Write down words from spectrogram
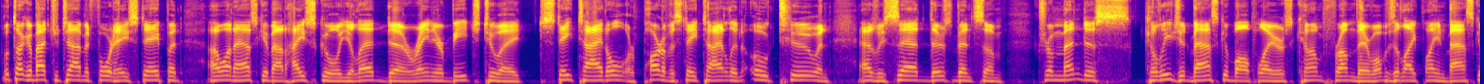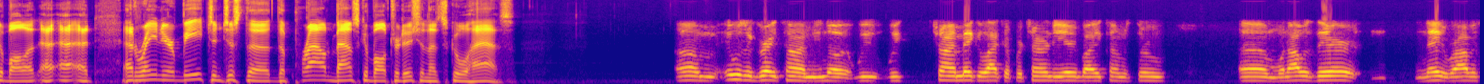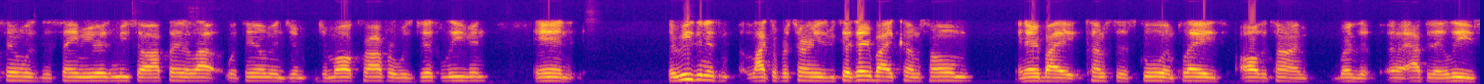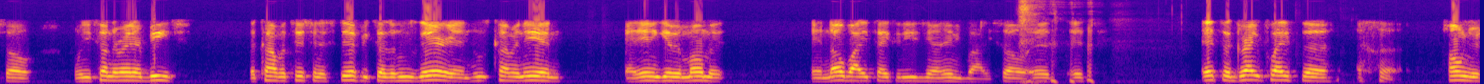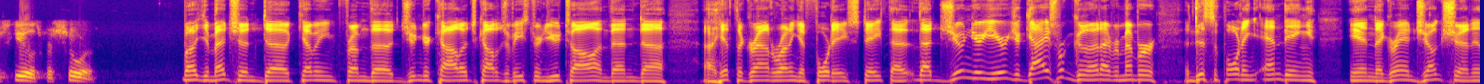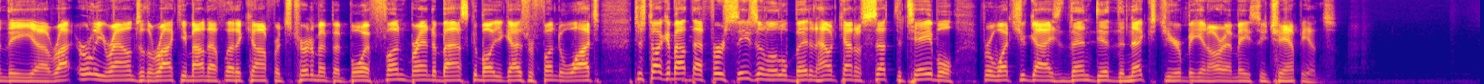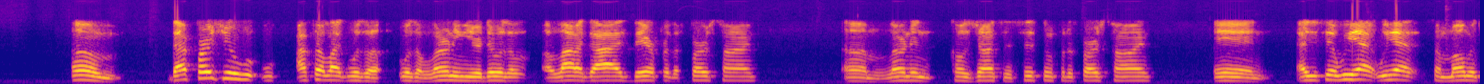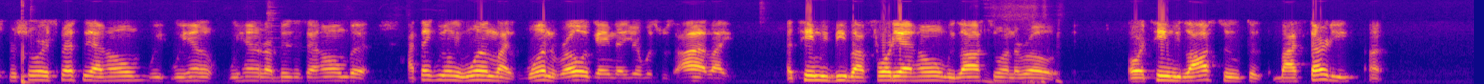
We'll talk about your time at Fort Hays State, but I want to ask you about high school. You led uh, Rainier Beach to a state title or part of a state title in 02. And as we said, there's been some tremendous collegiate basketball players come from there. What was it like playing basketball at, at, at Rainier Beach and just the, the proud basketball tradition that school has? Um, it was a great time. You know, we we try and make it like a fraternity. Everybody comes through. Um, when I was there, Nate Robinson was the same year as me, so I played a lot with him. And Jam- Jamal Crawford was just leaving, and the reason it's like a fraternity is because everybody comes home and everybody comes to school and plays all the time, whether uh, after they leave. So when you come to Rainier Beach, the competition is stiff because of who's there and who's coming in at any given moment, and nobody takes it easy on anybody. So it's it's it's a great place to hone your skills for sure. Well, you mentioned uh, coming from the junior college, College of Eastern Utah, and then uh, uh, hit the ground running at Fort Hays State. That that junior year, you guys were good. I remember a disappointing ending in Grand Junction in the uh, early rounds of the Rocky Mountain Athletic Conference tournament. But boy, fun brand of basketball. You guys were fun to watch. Just talk about that first season a little bit and how it kind of set the table for what you guys then did the next year, being RMAC champions. Um that first year I felt like was a was a learning year. There was a, a lot of guys there for the first time, um, learning Coach Johnson's system for the first time, and as you said, we had we had some moments for sure, especially at home. We we handled we handled our business at home, but I think we only won like one road game that year, which was odd. Like a team we beat by 40 at home, we lost to on the road, or a team we lost to, to by 30, uh,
